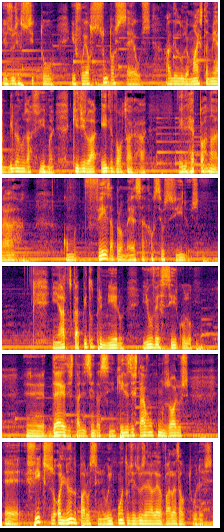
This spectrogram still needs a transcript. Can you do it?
Jesus ressuscitou e foi assunto aos céus. Aleluia. Mas também a Bíblia nos afirma que de lá ele voltará, ele retornará, como fez a promessa aos seus filhos. Em Atos capítulo 1 e o versículo é, 10 está dizendo assim: que eles estavam com os olhos é, fixos, olhando para o Senhor, enquanto Jesus era levado às alturas.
